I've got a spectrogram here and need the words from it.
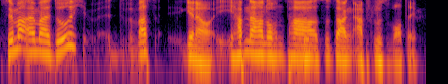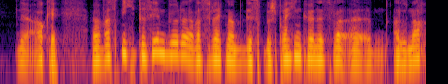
Sind wir einmal durch? Was, genau, ich habe nachher noch ein paar sozusagen Abschlussworte. Ja, okay. Was mich interessieren würde, was wir vielleicht mal besprechen können, ist, äh, also nach,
